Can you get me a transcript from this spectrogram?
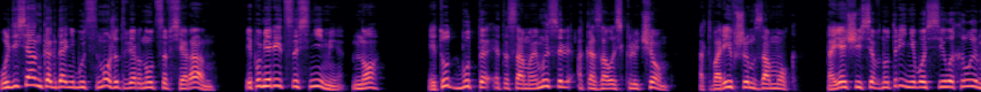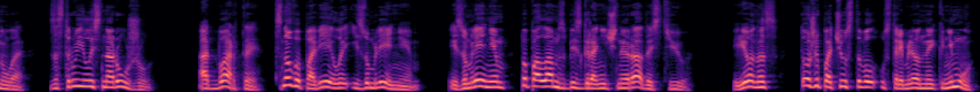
Ульдисян когда-нибудь сможет вернуться в Сиран и помириться с ними, но... И тут будто эта самая мысль оказалась ключом, отворившим замок. Таящаяся внутри него сила хлынула, заструилась наружу. От Барты снова повеяло изумлением. Изумлением пополам с безграничной радостью. Йонас тоже почувствовал устремленный к нему,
